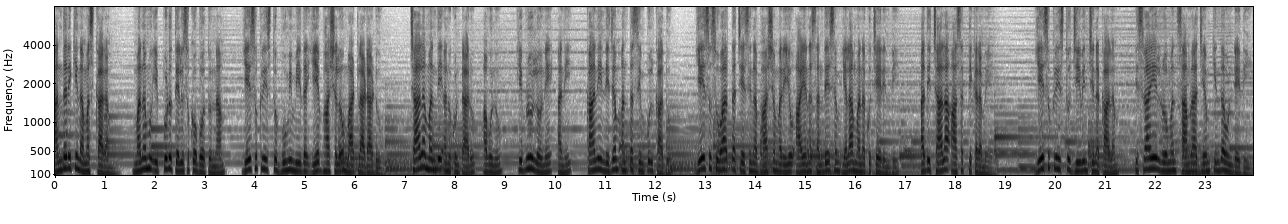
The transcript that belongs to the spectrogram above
అందరికీ నమస్కారం. మనము ఇప్పుడు తెలుసుకోబోతున్నాం యేసుక్రీస్తు భూమి మీద ఏ భాషలో మాట్లాడాడు? చాలా మంది అనుకుంటారు అవును హిబ్రూలోనే అని కానీ నిజం అంత సింపుల్ కాదు. యేసు సువార్త చేసిన భాష మరియు ఆయన సందేశం ఎలా మనకు చేరింది? అది చాలా ఆసక్తికరమే. యేసుక్రీస్తు జీవించిన కాలం ఇస్రాయేల్ రోమన్ సామ్రాజ్యం కింద ఉండేది.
